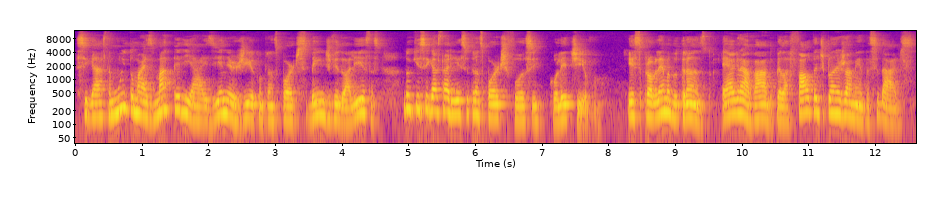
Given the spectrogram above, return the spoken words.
se gasta muito mais materiais e energia com transportes bem individualistas do que se gastaria se o transporte fosse coletivo. Esse problema do trânsito é agravado pela falta de planejamento das cidades,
